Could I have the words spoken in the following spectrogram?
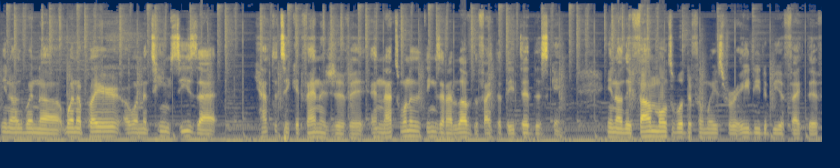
You know, when uh, when a player or when a team sees that, you have to take advantage of it, and that's one of the things that I love the fact that they did this game. You know, they found multiple different ways for AD to be effective,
